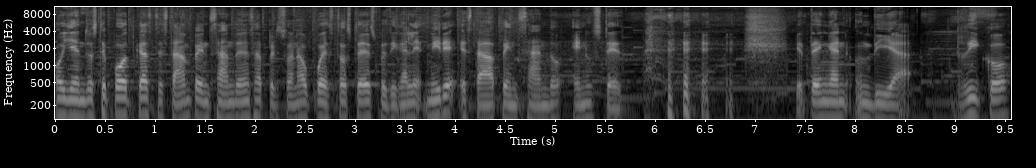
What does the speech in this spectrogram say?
oyendo este podcast estaban pensando en esa persona opuesta a ustedes, pues díganle, mire, estaba pensando en usted. que tengan un día rico,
